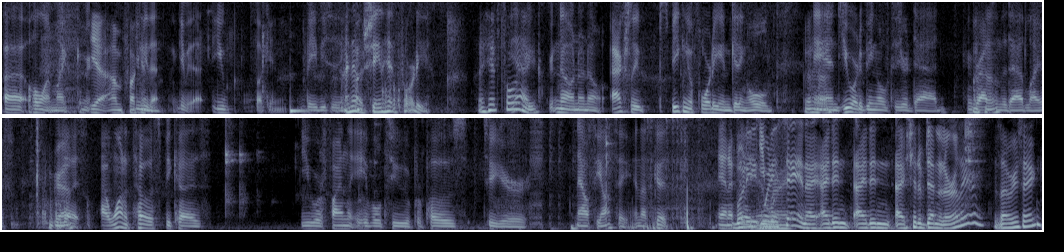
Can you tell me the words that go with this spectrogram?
huh. hold on, Mike. Come here. Yeah, I'm fucking. give me that. Give me that. You fucking babysitting. I know Shane hit forty. I hit forty. Yeah, no, no, no. Actually, speaking of forty and getting old, Uh-huh. and you already being old because you're a dad. Congrats on the dad life. Congrats. But I want to toast because you were finally able to propose to your now fiance, and that's good. And I feel What are like you, what are you were- saying? I, I didn't. I didn't. I should have done it earlier. Is that what you're saying?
